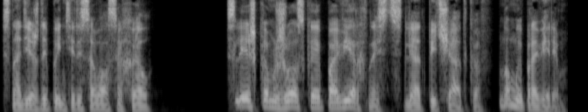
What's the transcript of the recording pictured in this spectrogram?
С надеждой поинтересовался Хелл. Слишком жесткая поверхность для отпечатков, но мы проверим.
